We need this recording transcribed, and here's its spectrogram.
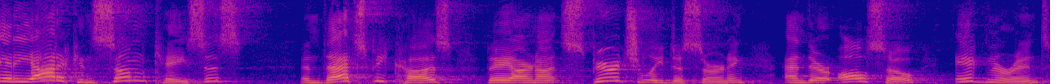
idiotic in some cases. And that's because they are not spiritually discerning and they're also ignorant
